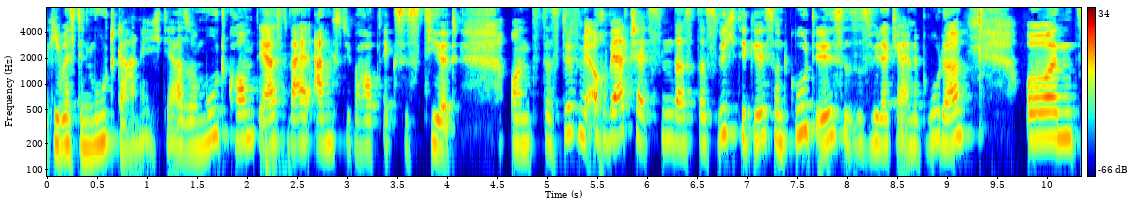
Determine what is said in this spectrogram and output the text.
gäbe es den Mut gar nicht. Ja, also Mut kommt erst, weil Angst überhaupt existiert. Und das dürfen wir auch wertschätzen, dass das wichtig ist und gut ist. Es ist wie der kleine Bruder. Und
